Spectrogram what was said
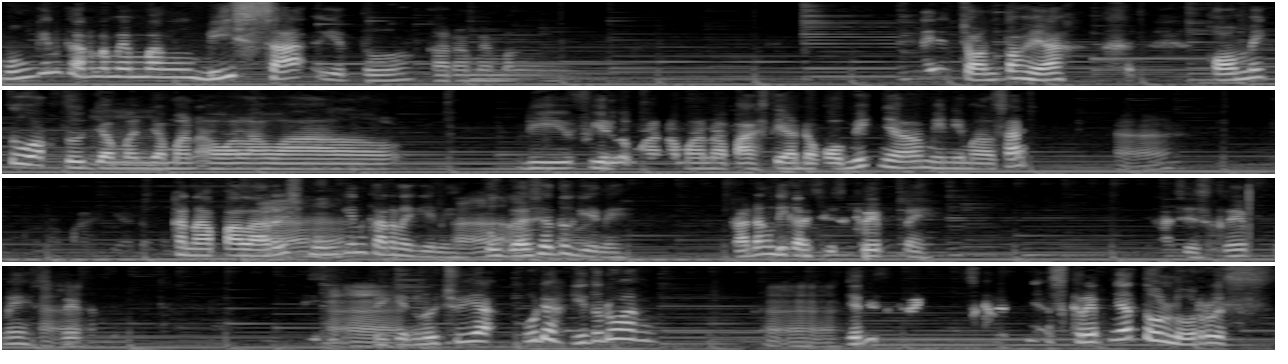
mungkin karena memang bisa gitu karena memang ini contoh ya komik tuh waktu Hmm. zaman-zaman awal-awal di film mana-mana pasti ada komiknya minimal satu kenapa laris Ah. mungkin karena gini Ah, tugasnya tuh gini kadang dikasih skrip nih kasih skrip nih Ah. skrip bikin lucu ya udah gitu doang jadi skrip, skripnya skripnya tuh lurus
